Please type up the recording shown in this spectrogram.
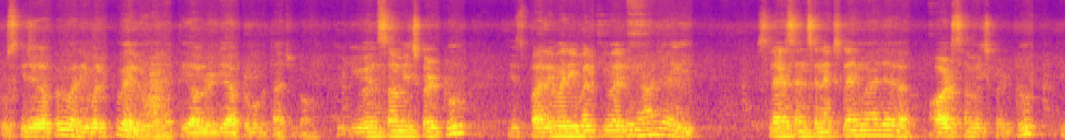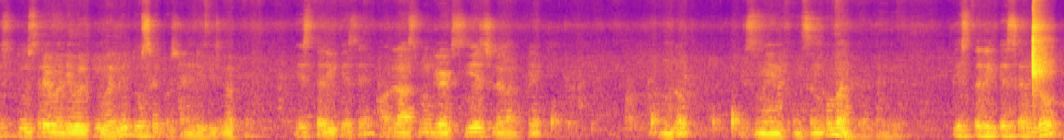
उसकी जगह पर वेरिएबल की वैल्यू आ जाती है। ऑलरेडी आप लोगों को बता चुका हूँ। तो इवन सम इक्वल टू इस पहले वेरिएबल की वैल्यू यहाँ आ जाएगी। स्लैश एन से नेक्स्ट लाइन में आ जाएगा। ऑड सम इक्वल टू इस दूसरे वेरिएबल की वैल्यू दूसरे परसेंट डी की जगह पर इस तरीके से, और लास्ट में गेट सी एच लगा के, हम लोग इस मेन फ़ंक्शन को बंद कर देंगे। इस तरीके से हम लोग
